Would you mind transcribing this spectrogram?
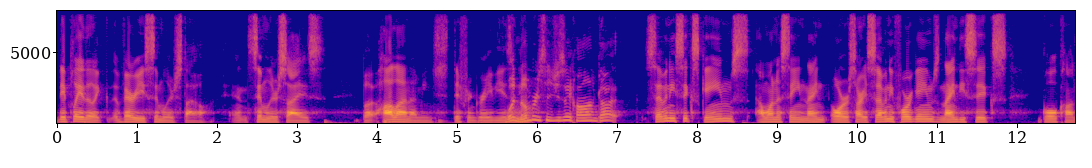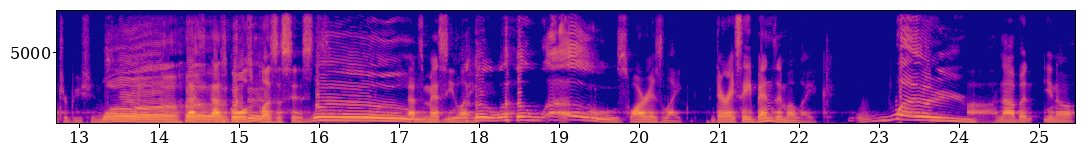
They play the like a very similar style and similar size, but Haaland, I mean, it's different gravy. Isn't what numbers did you say Haaland got? 76 games. I want to say nine or sorry, 74 games, 96 goal contributions. Whoa, That's that's goals plus assists. Whoa, That's Messi-like. Whoa, whoa, whoa, Suarez like, dare I say Benzema like. whoa. Uh, nah, but you know,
